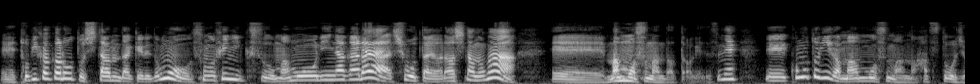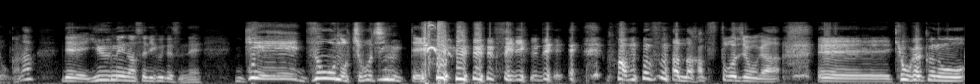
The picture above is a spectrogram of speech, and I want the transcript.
えー、飛びかかろうとしたんだけれども、そのフェニックスを守りながら正体を表したのが、えー、マンモスマンだったわけですね。で、この時がマンモスマンの初登場かな。で、有名なセリフですね。ゲーゾウの超人っていうセリフで、マンモスマンの初登場が、えー、驚愕の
